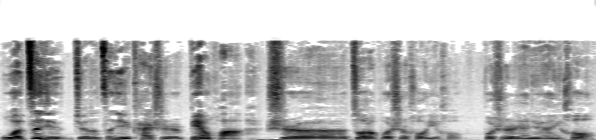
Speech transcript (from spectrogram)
我自己觉得自己开始变化是做了博士后以后，博士研究员以后，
